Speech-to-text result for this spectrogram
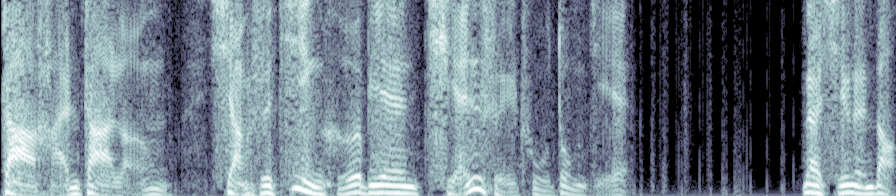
乍寒乍冷，想是近河边浅水处冻结。那行人道：“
